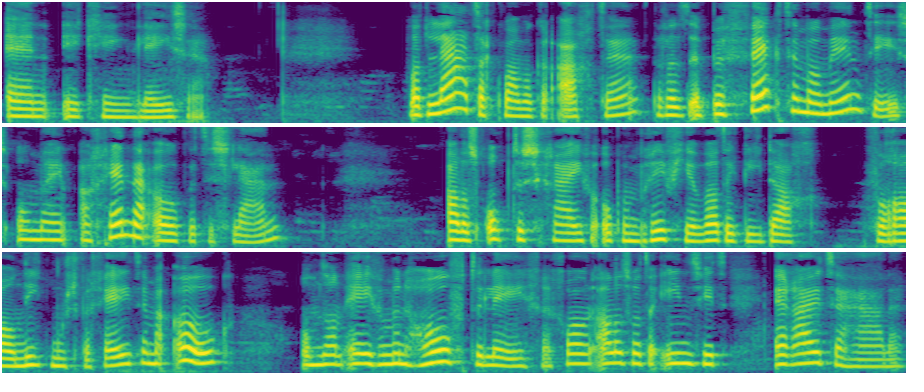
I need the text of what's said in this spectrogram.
en ik ging lezen. Wat later kwam ik erachter dat het een perfecte moment is om mijn agenda open te slaan, alles op te schrijven op een briefje wat ik die dag vooral niet moest vergeten, maar ook om dan even mijn hoofd te legen. Gewoon alles wat erin zit eruit te halen.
